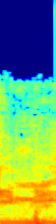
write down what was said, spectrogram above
skinny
